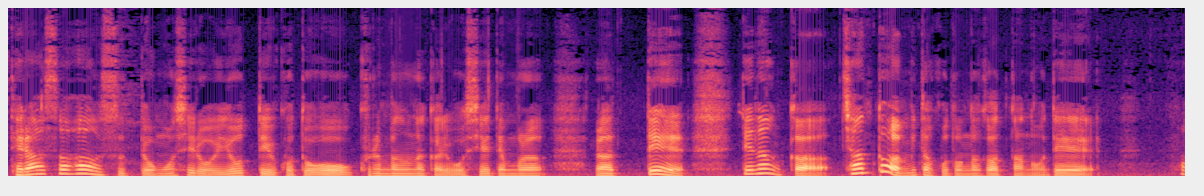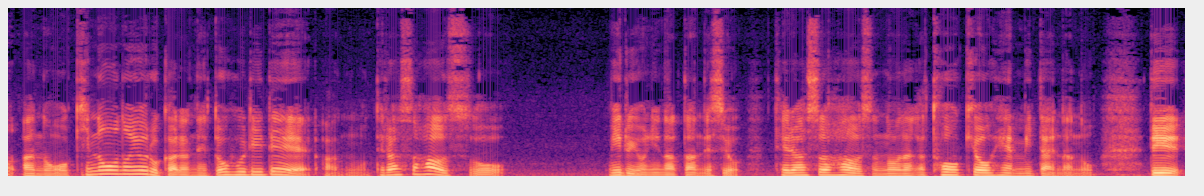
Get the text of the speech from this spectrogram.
テラスハウスって面白いよっていうことを車の中で教えてもらって、で、なんか、ちゃんとは見たことなかったので、あの、昨日の夜からネトフリで、あの、テラスハウスを見るようになったんですよ。テラスハウスのなんか東京編みたいなの。で、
